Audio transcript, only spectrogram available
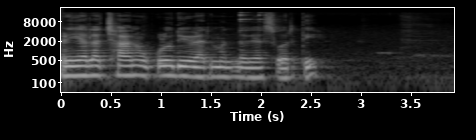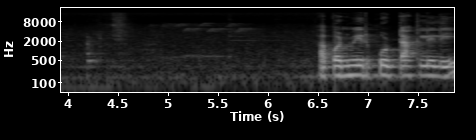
आणि याला छान उकळू देऊयात मंद गॅसवरती. आपण मिरपूड टाकलेली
